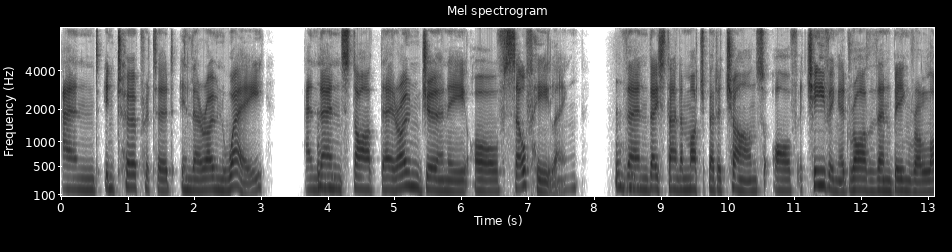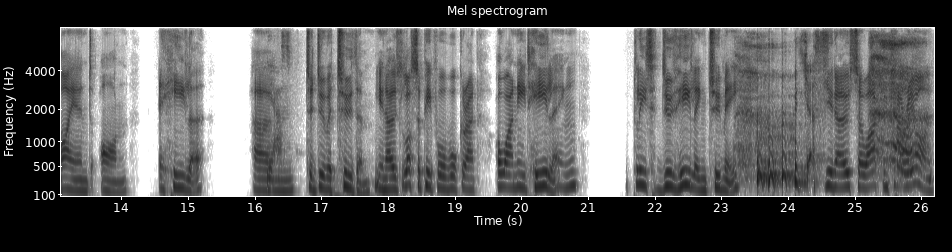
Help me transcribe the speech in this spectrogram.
and interpreted in their own way and mm -hmm. then start their own journey of self-healing, mm -hmm. then they stand a much better chance of achieving it rather than being reliant on a healer um, yes. to do it to them. You know, lots of people walk around, oh, I need healing. Please do healing to me. yes. You know, so I can carry on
